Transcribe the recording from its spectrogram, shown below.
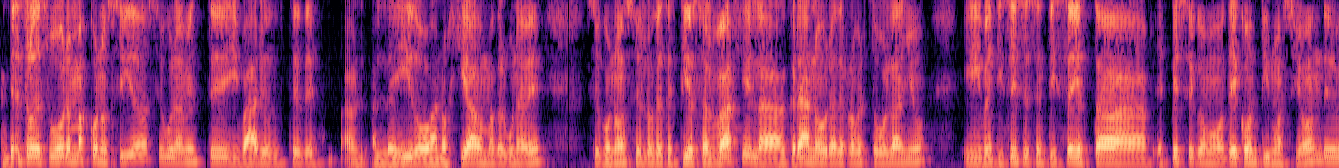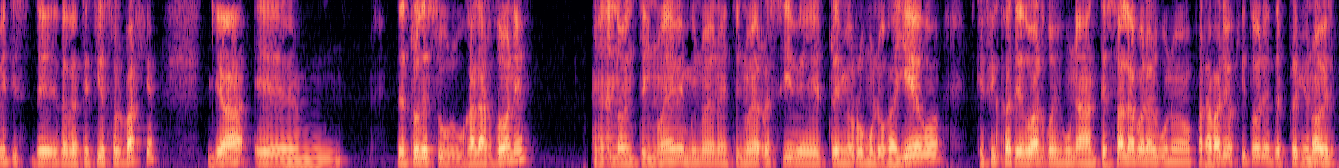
dentro de sus obras más conocidas, seguramente, y varios de ustedes han, han leído o han ojeado más de alguna vez, se conocen Los Detectives Salvajes, la gran obra de Roberto Bolaño, y 2666, esta especie como de continuación de, 20 de, de Detectives Salvajes, ya eh, dentro de sus galardones. En el 99, en 1999 recibe el premio Rómulo Gallego, que fíjate Eduardo es una antesala para algunos, para varios escritores del premio Nobel.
